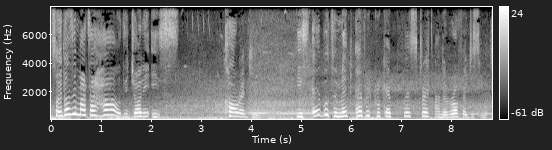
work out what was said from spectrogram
So it doesn't matter how the journey is currently, He's able to make every crooked place straight and the rough edges smooth.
